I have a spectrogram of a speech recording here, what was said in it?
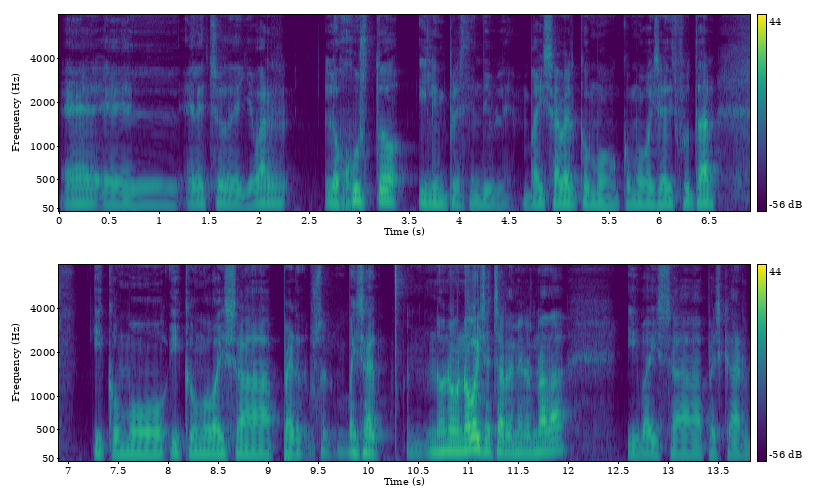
eh, el, el, hecho de llevar lo justo y lo imprescindible. Vais a ver cómo, cómo vais a disfrutar y cómo, y cómo vais a, vais a no, no, no vais a echar de menos nada y vais a pescar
